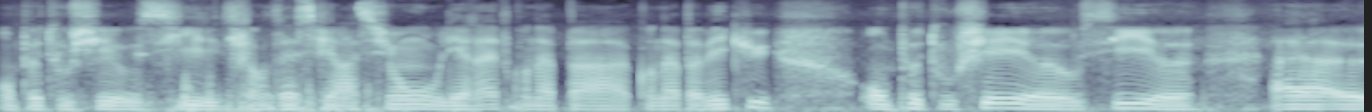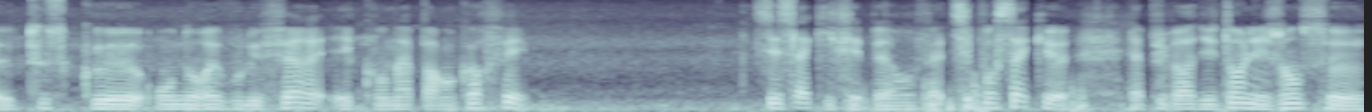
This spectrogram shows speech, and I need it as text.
on peut toucher aussi les différentes aspirations ou les rêves qu'on n'a pas qu'on vécu. On peut toucher euh, aussi euh, à euh, tout ce qu'on aurait voulu faire et qu'on n'a pas encore fait. C'est ça qui fait peur en fait. C'est pour ça que la plupart du temps les gens se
